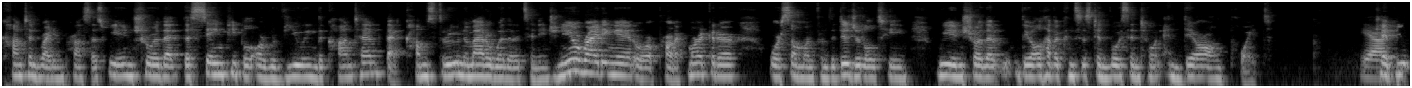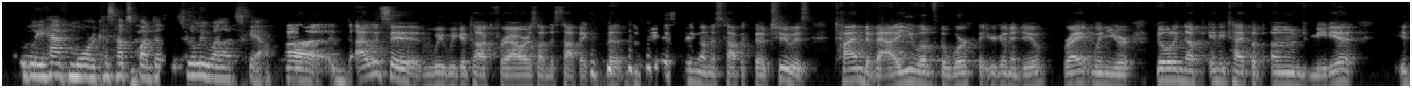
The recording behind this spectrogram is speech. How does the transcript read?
content writing process. We ensure that the same people are reviewing the content that comes through no matter whether it's an engineer writing it or a product marketer or someone from the digital team. We ensure that they all have a consistent voice and tone and they're on point. Yeah. You probably have more because HubSpot does this really well at scale. Uh, I would say we, we could talk for hours on this topic. The, the biggest thing on this topic, though, too, is time to value of the work that you're going to do, right? When you're building up any type of owned media, it,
